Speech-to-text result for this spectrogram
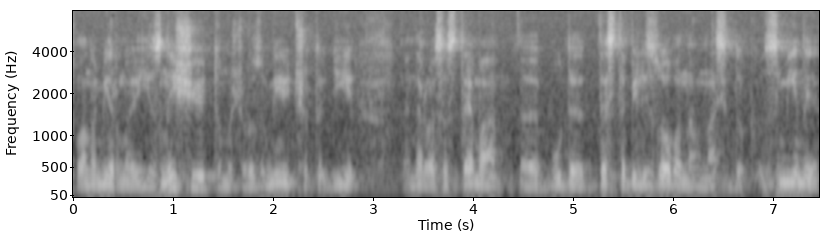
планомірно її знищують, тому що розуміють, що тоді енергосистема е, буде дестабілізована внаслідок зміни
